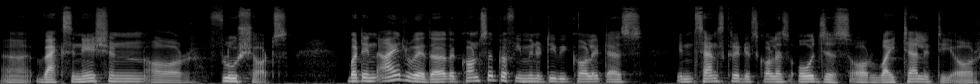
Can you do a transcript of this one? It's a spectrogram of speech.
uh, vaccination or flu shots. But in Ayurveda, the concept of immunity, we call it as, in Sanskrit, it's called as ojas or vitality, or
